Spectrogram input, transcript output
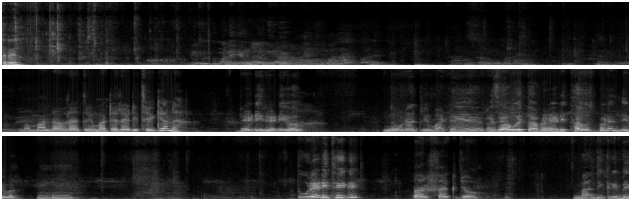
કરે. મમ્મા નવરાત્રી માટે રેડી થઈ ગયા ને? રેડી રેડી હો. નવરાત્રી માટે રજા હોય તો આપણે રેડી થવું જ પડે ને નિર્વા. તું રેડી થઈ ગઈ? પરફેક્ટ જો માં દીકરી બે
